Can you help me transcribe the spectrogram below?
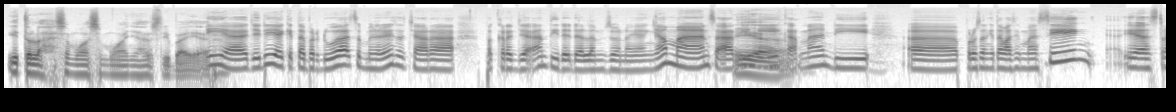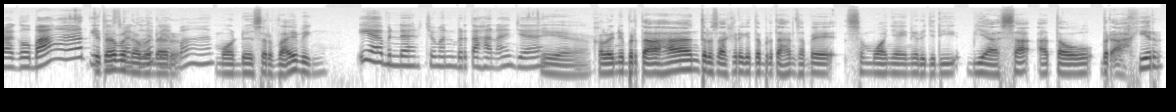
Itulah semua semuanya harus dibayar. Iya, jadi ya kita berdua sebenarnya secara pekerjaan tidak dalam zona yang nyaman saat ini Iya. karena di eh, perusahaan kita masing-masing ya struggle banget gitu, Kita struggle-nya benar-benar. Mode surviving. Iya benar, cuman bertahan aja. Iya, kalau ini bertahan terus akhirnya kita bertahan sampai semuanya ini udah jadi biasa atau berakhir,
